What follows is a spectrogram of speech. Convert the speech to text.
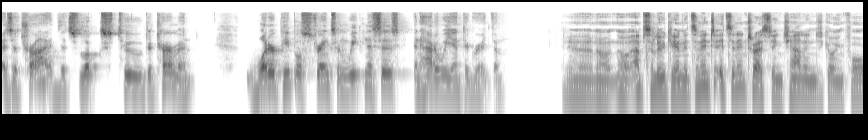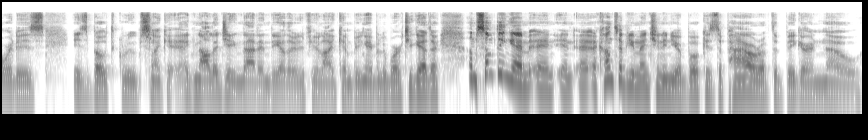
as a tribe that looks to determine what are people's strengths and weaknesses and how do we integrate them. Yeah, no, no, absolutely, and it's an it's an interesting challenge going forward. Is is both groups like acknowledging that and the other, if you like, and being able to work together. Um, something um, in, in a concept you mentioned in your book is the power of the bigger no.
